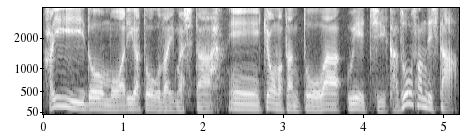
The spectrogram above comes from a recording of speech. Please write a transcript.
はい、どうもありがとうございました。えー、今日の担当は植地和夫さんでした。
